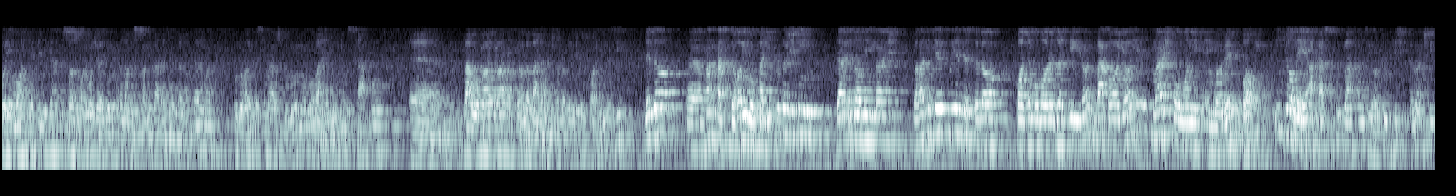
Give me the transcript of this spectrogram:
با یه ماهیت دیگه حتی سازمان مجاهدین انقلاب اسلامی بعد از انقلاب در اومد. گروه های مثل منصورون و موحدین و صف و و و و که حالا بعدا انشاءالله بهشون خواهیم رسید. لذا هم هسته های رو داشتیم. در ادامه این مشت و همین که توی به اصطلاح فاز مبارزاتی ایران بقایای مشت به عنوان یک انگاره باقی این جامعه اخص بود و هم زیاد بود کشید. ببخشید.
